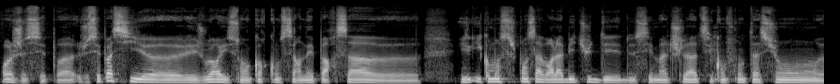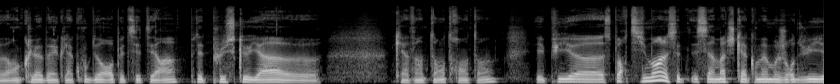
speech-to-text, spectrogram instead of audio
Oh, je sais pas. Je sais pas si euh, les joueurs ils sont encore concernés par ça. euh, ils, commencent, je pense, à avoir l'habitude de ces matchs-là, de ces confrontations euh, en club avec la Coupe d'Europe, etc. Peut-être plus qu'il y a a 20 ans, 30 ans. Et puis sportivement, c'est un match qui a quand même aujourd'hui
